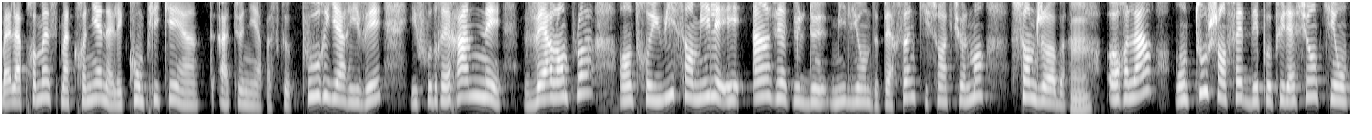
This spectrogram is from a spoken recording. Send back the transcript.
Bah, La promesse macronienne, elle est compliquée hein, à tenir parce que pour y arriver, il faudrait ramener vers l'emploi entre 800 000 et 1,2 million de personnes qui sont actuellement sans job. Mmh. Or là, on touche en fait des populations qui ont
